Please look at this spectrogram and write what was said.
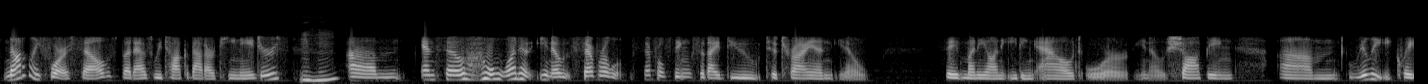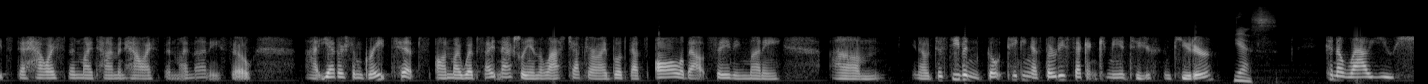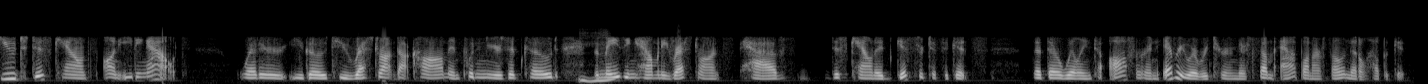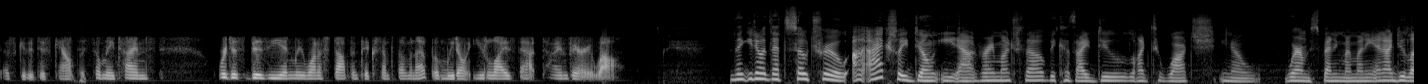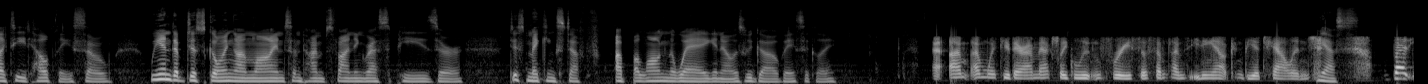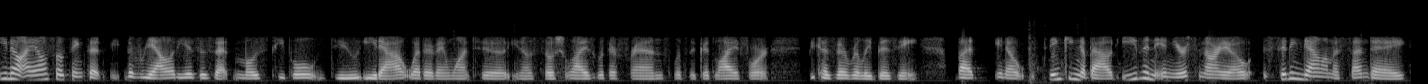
not only for ourselves, but as we talk about our teenagers. mm-hmm. Um, and so one of you know several several things that I do to try and you know save money on eating out or you know shopping um, really equates to how I spend my time and how I spend my money. So. Uh, yeah, there's some great tips on my website, and actually in the last chapter of my book, that's all about saving money. Um, you know, just even go, taking a 30 second commute to your computer Yes. can allow you huge discounts on eating out. Whether you go to restaurant.com and put in your zip code, it's amazing how many restaurants have discounted gift certificates that they're willing to offer. And everywhere we turn, there's some app on our phone that'll help it get, us get a discount. But so many times we're just busy and we want to stop and pick something up, and we don't utilize that time very well. You know, that's so true. I actually don't eat out very much though because I do like to watch, you know, where I'm spending my money and I do like to eat healthy. So we end up just going online, sometimes finding recipes or just making stuff up along the way, you know, as we go basically. I'm, I'm with you there. I'm actually gluten free, so sometimes eating out can be a challenge. Yes. But you know, I also think that the reality is is that most people do eat out, whether they want to, you know, socialize with their friends, live the good life, or because they're really busy. But you know, thinking about even in your scenario, sitting down on a Sunday,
